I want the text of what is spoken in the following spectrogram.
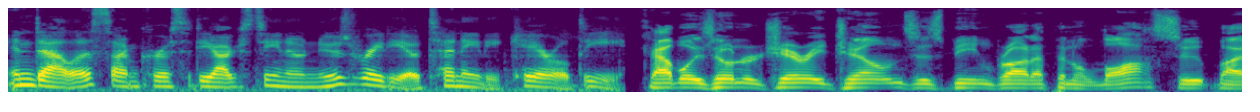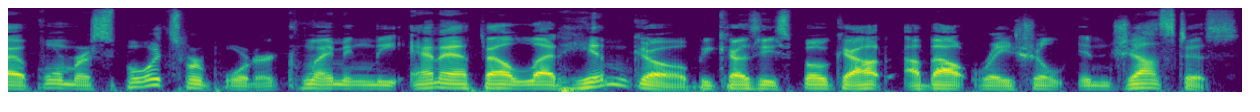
In Dallas, I'm Carissa D'Agostino, News Radio 1080 KRLD. Cowboys owner Jerry Jones is being brought up in a lawsuit by a former sports reporter claiming the NFL let him go because he spoke out about racial injustice.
